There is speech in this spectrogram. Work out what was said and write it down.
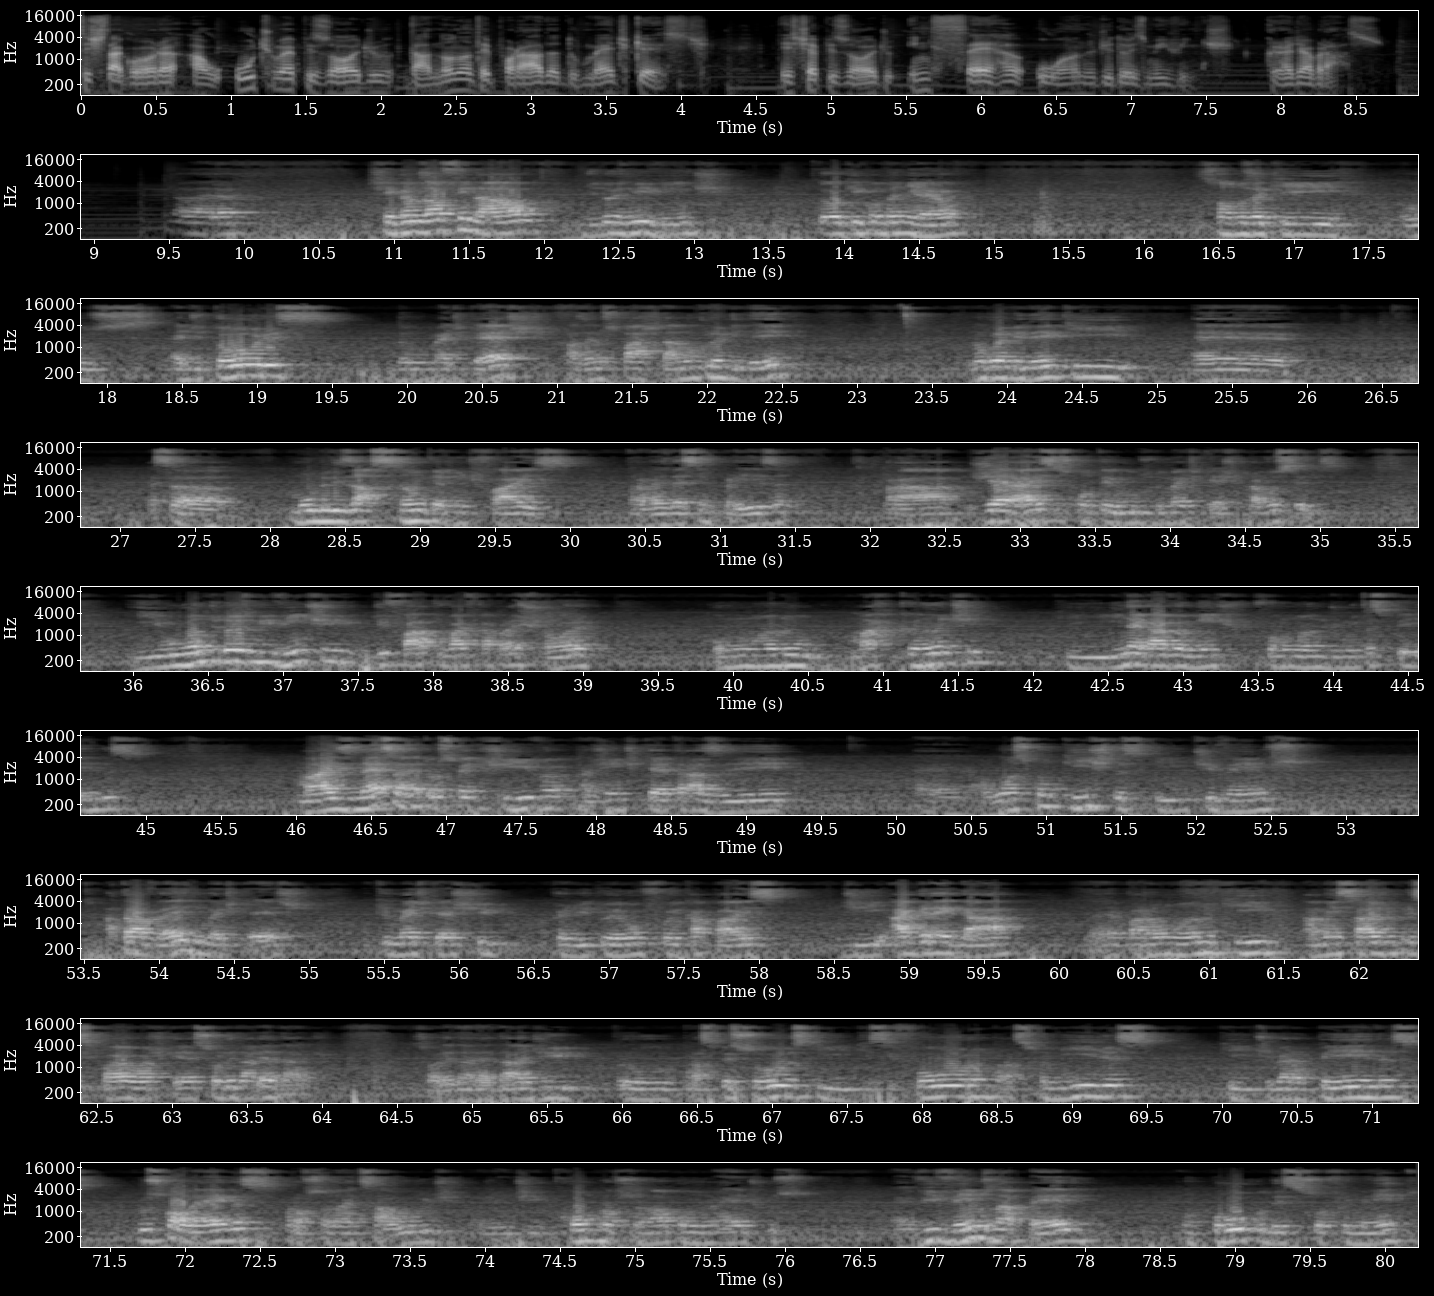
Assista agora ao último episódio da nona temporada do Madcast. Este episódio encerra o ano de 2020. Grande abraço. Galera, chegamos ao final de 2020. Estou aqui com o Daniel. Somos aqui os editores do Madcast, fazemos parte da Núcleo MD. Núcleo MD que é essa mobilização que a gente faz através dessa empresa para gerar esses conteúdos do Medcast para vocês. E o ano de 2020, de fato, vai ficar para a história como um ano marcante, que inegavelmente foi um ano de muitas perdas. Mas nessa retrospectiva, a gente quer trazer é, algumas conquistas que tivemos através do Medcast, que o Medcast acredito eu, foi capaz de agregar né, para um ano que a mensagem principal eu acho que é solidariedade. Solidariedade para as pessoas que, que se foram, para as famílias que tiveram perdas, para os colegas profissionais de saúde. A gente, como profissional, como médicos, é, vivemos na pele um pouco desse sofrimento.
